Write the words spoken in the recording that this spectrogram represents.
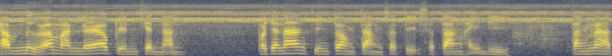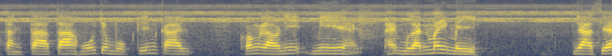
ทำเหนือมันแล้วเป็นเช่นนั้น เพราะฉะนั้นจึงต้องตั้งสติสตังให้ดี ตั้งหน้าตั้งตาตาหูจมูกลิ้นกาย ของเรานี้มีให้เหมือนไม่มี อย่าเสีย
